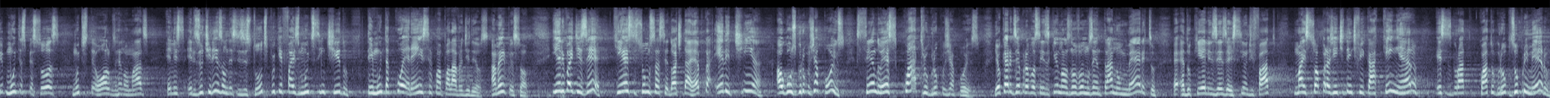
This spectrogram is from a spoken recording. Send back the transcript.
que muitas pessoas, muitos teólogos renomados, eles, eles utilizam desses estudos porque faz muito sentido, tem muita coerência com a palavra de Deus. Amém, pessoal? E ele vai dizer que esse sumo sacerdote da época, ele tinha alguns grupos de apoios, sendo esses quatro grupos de apoios. E eu quero dizer para vocês aqui, nós não vamos entrar no mérito é, é do que eles exerciam de fato, mas só para a gente identificar quem eram esses quatro grupos. O primeiro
